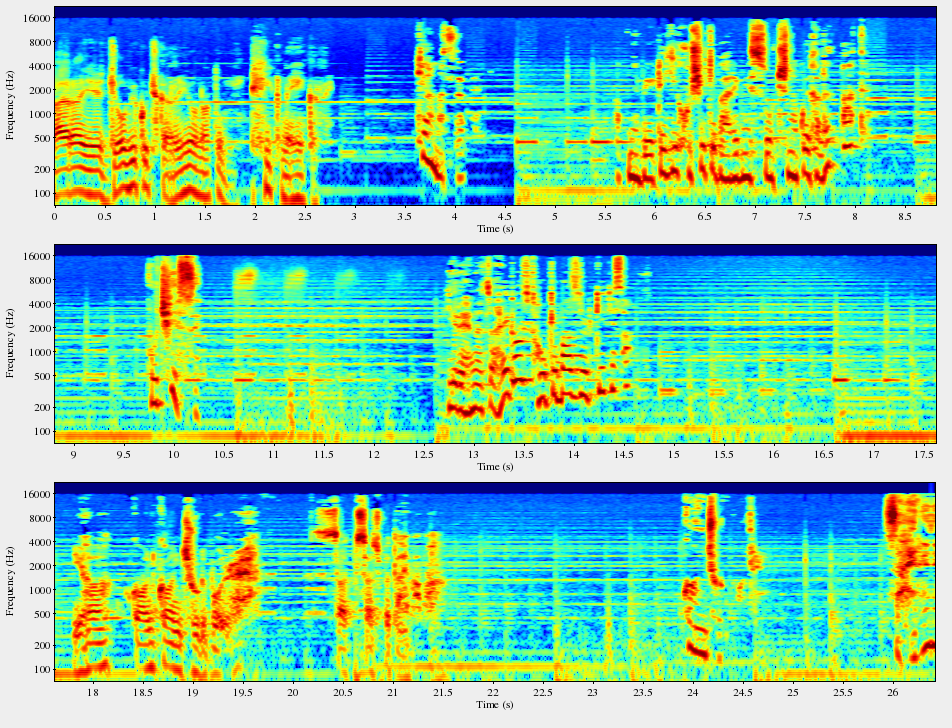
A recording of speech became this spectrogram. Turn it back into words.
तायरा ये जो भी कुछ कर रही हो ना तुम ठीक नहीं कर रही। क्या मतलब है? अपने बेटे की खुशी के बारे में सोचना कोई गलत बात है? पूछिए इससे। ये रहना चाहेगा उस धोखेबाज लड़की के साथ? यहाँ कौन कौन झूठ बोल रहा है? सच सच बताएँ मामा। कौन झूठ बोल रहा है? ज़ाहिर है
